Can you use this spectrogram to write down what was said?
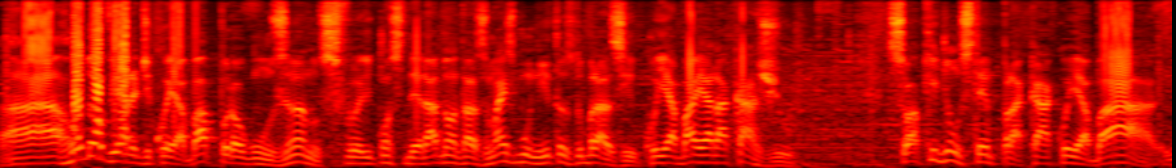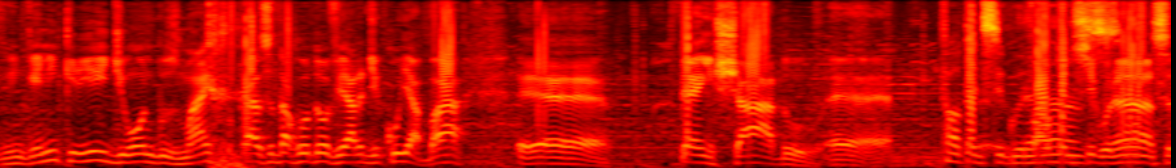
A rodoviária de Cuiabá, por alguns anos, foi considerada uma das mais bonitas do Brasil, Cuiabá e Aracaju. Só que de uns tempos para cá, Cuiabá, ninguém nem queria ir de ônibus mais por causa da rodoviária de Cuiabá. É, pé inchado, é, falta de segurança, falta de segurança,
